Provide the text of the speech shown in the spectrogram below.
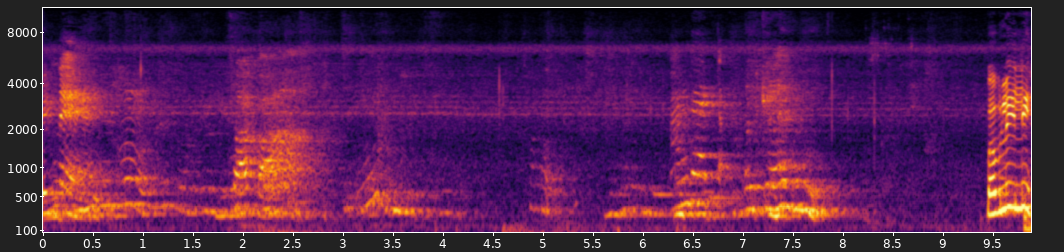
ಎಣ್ಣೆ ಸಾಕಾ? ಬಬ್ಲು ಇಲ್ಲಿ.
